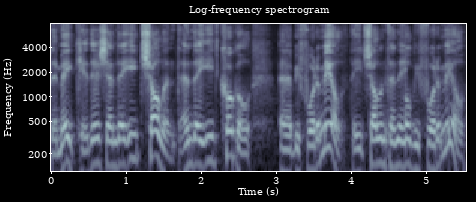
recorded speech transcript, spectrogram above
they make kiddush and they eat cholent and they eat kugel uh, before the meal. They eat shalent and they eat before the meal.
